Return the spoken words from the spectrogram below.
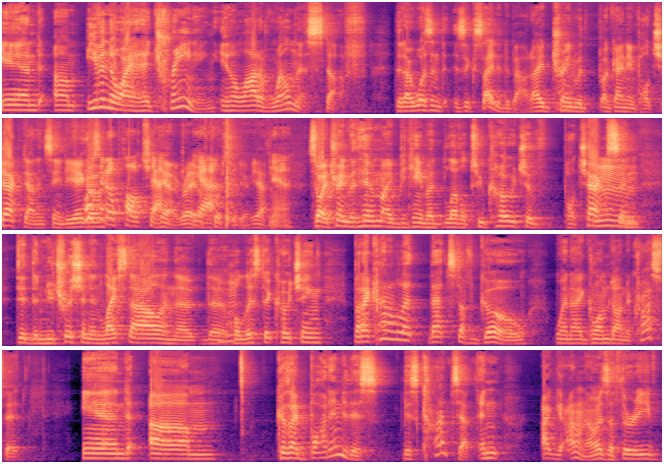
and um, even though i had training in a lot of wellness stuff that i wasn't as excited about i trained mm. with a guy named paul chek down in san diego Of course, I know Paul Chek. yeah, right. Yeah. Of course you do. Yeah. Yeah. So I trained with him. I became a level two coach of Paul Cheks mm. and did the nutrition and lifestyle and the the mm-hmm. holistic coaching. But I kind of let that stuff go when I glummed onto CrossFit, and um, because I bought into this this concept, and I, I don't know, as a thirty,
